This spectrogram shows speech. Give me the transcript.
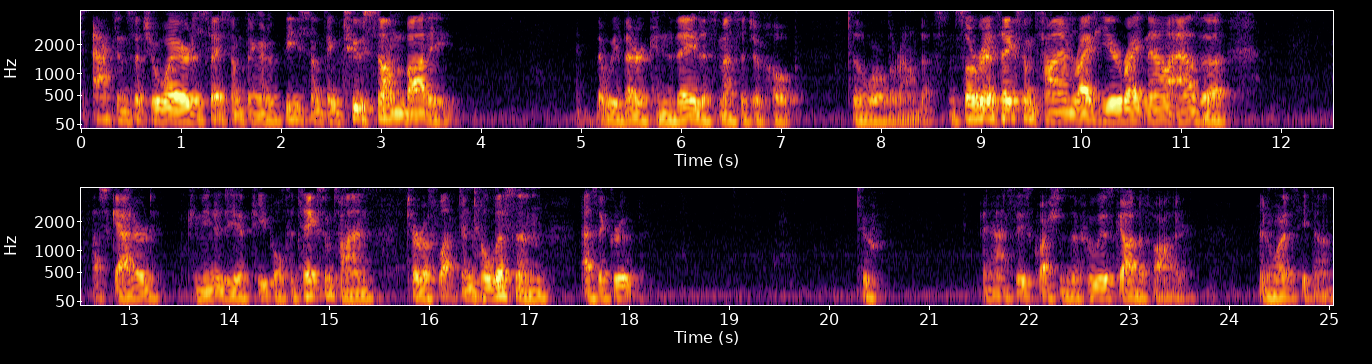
to act in such a way or to say something or to be something to somebody that we better convey this message of hope to the world around us. And so we're going to take some time right here, right now, as a, a scattered community of people, to take some time to reflect and to listen as a group. To and ask these questions of who is God the Father and what has He done?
